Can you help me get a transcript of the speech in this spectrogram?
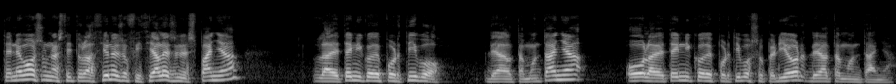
Tenemos unas titulaciones oficiales en España, la de técnico deportivo de alta montaña o la de técnico deportivo superior de alta montaña.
